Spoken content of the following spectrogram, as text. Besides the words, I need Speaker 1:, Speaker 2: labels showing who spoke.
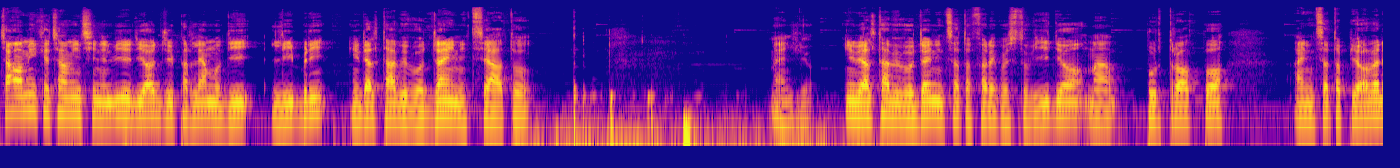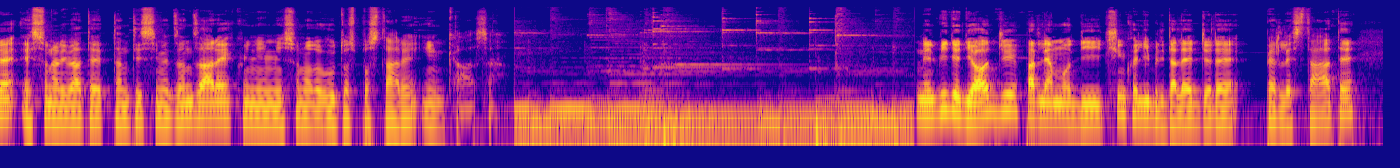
Speaker 1: Ciao amiche, ciao amici, nel video di oggi parliamo di libri. In realtà avevo già iniziato... Meglio. In realtà avevo già iniziato a fare questo video, ma purtroppo ha iniziato a piovere e sono arrivate tantissime zanzare, quindi mi sono dovuto spostare in casa. Nel video di oggi parliamo di 5 libri da leggere per l'estate.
